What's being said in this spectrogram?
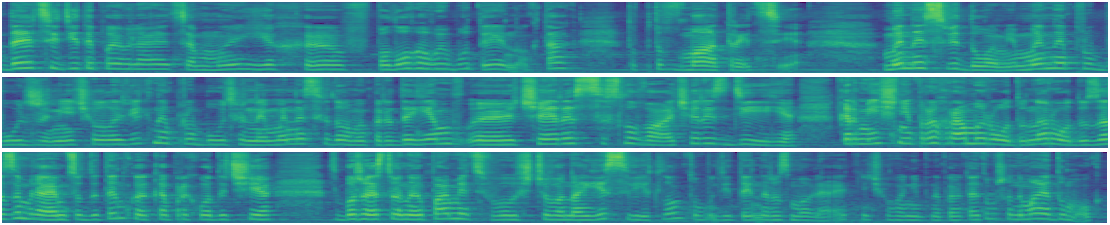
Де ці діти появляються? Ми їх е, в пологовий будинок, так? тобто в матриці. Ми не свідомі, ми не пробуджені, чоловік не пробуджений, ми не свідомі. Передаємо е, через слова, через дії, кармічні програми роду, народу, заземляємо цю дитинку, яка приходить ще з божественною пам'яттю, що вона є світлом, тому дітей не розмовляють, нічого ніби не пам'ятають, тому що немає думок.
